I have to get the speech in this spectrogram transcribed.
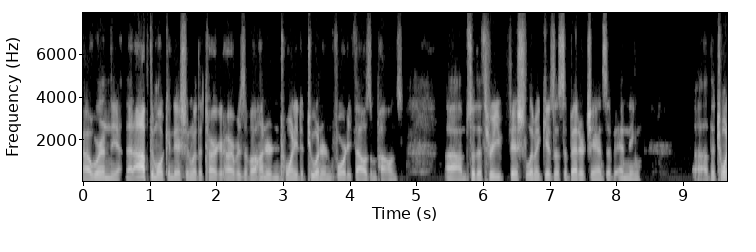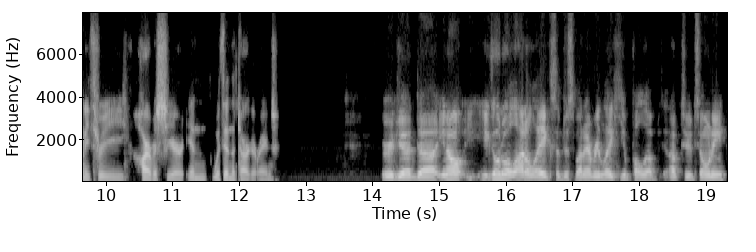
Uh, we're in the that optimal condition with a target harvest of 120 to 240,000 pounds. Um, so the three fish limit gives us a better chance of ending uh, the 23 harvest year in within the target range. Very good. Uh, you know, you go to a lot of lakes, and just about every lake you pull up up to, Tony,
